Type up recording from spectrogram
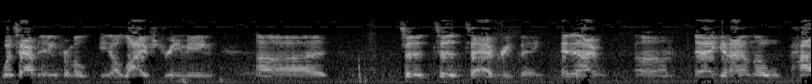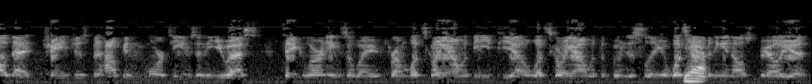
what's happening from a you know live streaming uh, to, to to everything, and I um, and again, I don't know how that changes, but how can more teams in the U.S. take learnings away from what's going on with the EPL, what's going on with the Bundesliga, what's yeah. happening in Australia,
